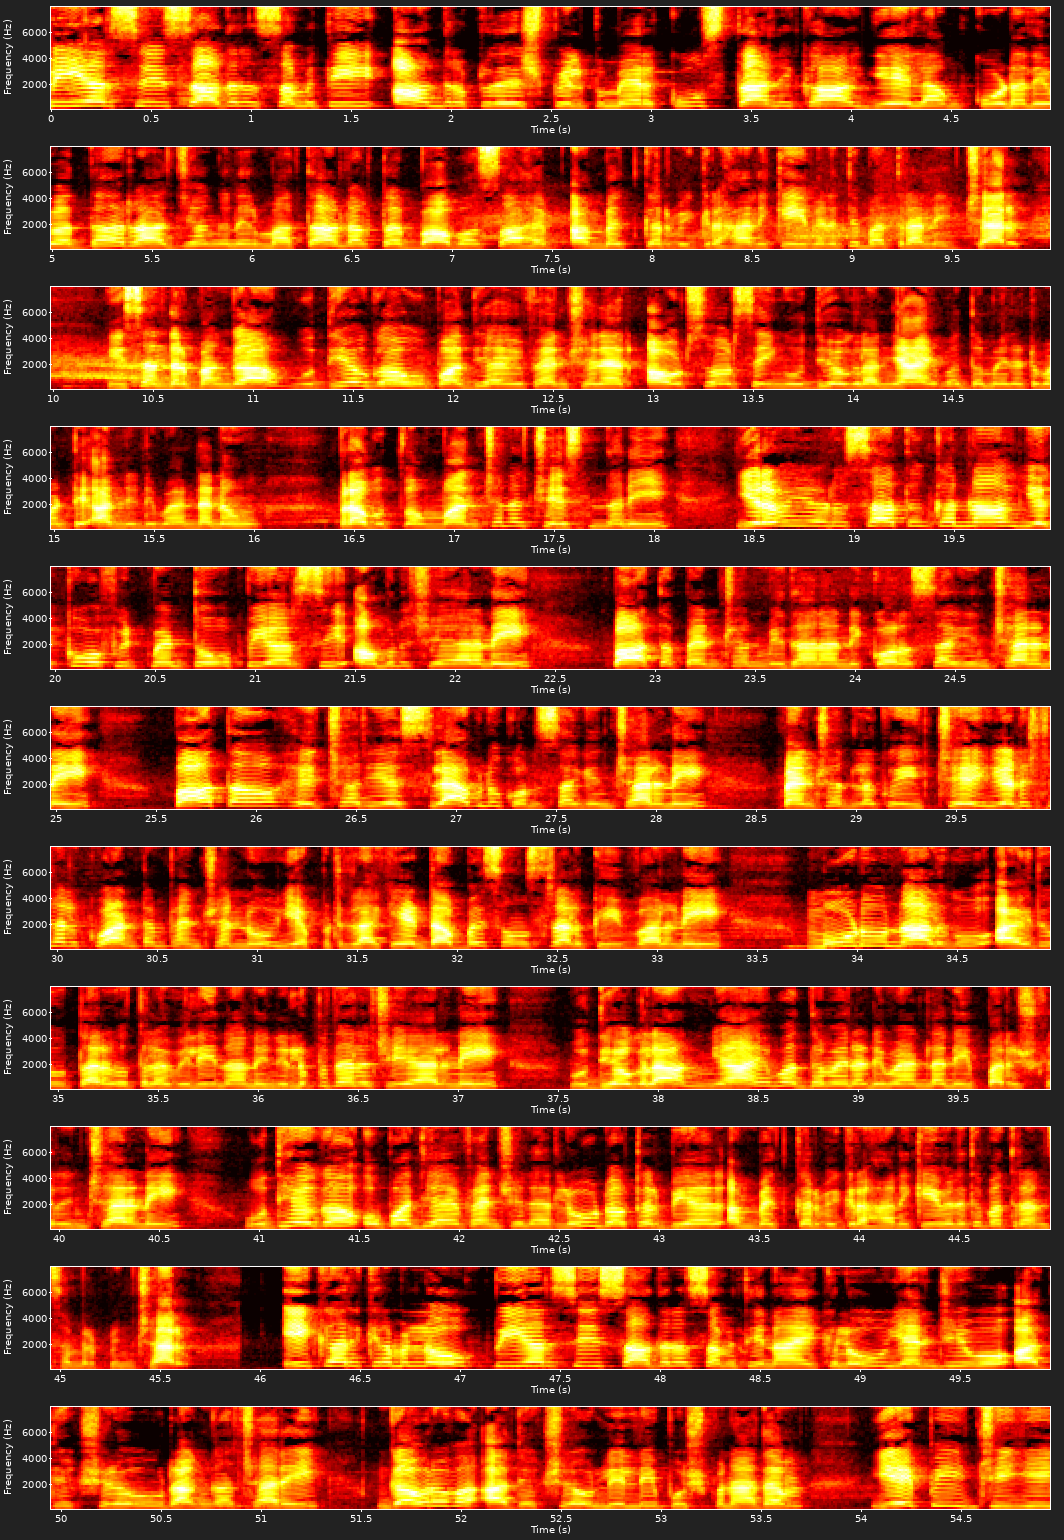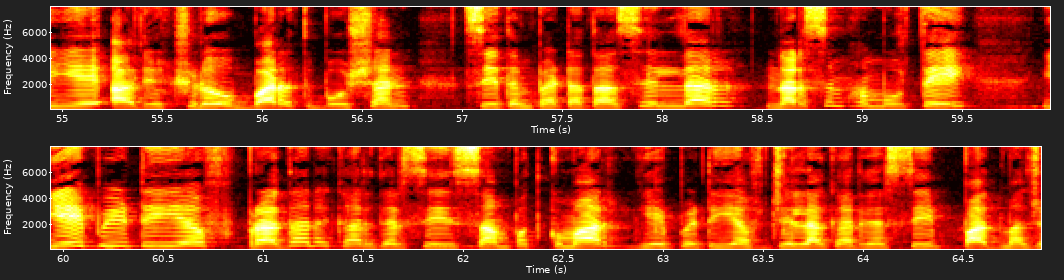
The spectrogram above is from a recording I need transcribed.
PRC సాధన సమితి ఆంధ్రప్రదేశ్ పిలుపు మేరకు స్థానిక ఏలాం కూడలి వద్ద రాజ్యాంగ నిర్మాత డాక్టర్ బాబాసాహెబ్ అంబేద్కర్ విగ్రహానికి వినతి పత్రాన్ని ఇచ్చారు. ఈ సందర్భంగా ఉద్యోగ ఉపాధ్యాయ పెన్షనర్ అవుట్సోర్సింగ్ ఉద్యోగుల న్యాయబద్ధమైనటువంటి అన్ని డిమాండ్లను ప్రభుత్వం వంచన చేసిందని ఇరవై ఏడు శాతం కన్నా ఎక్కువ ఫిట్మెంట్తో పీఆర్సీ అమలు చేయాలని పాత పెన్షన్ విధానాన్ని కొనసాగించాలని పాత హెచ్ఆర్ఏ స్లాబ్లు కొనసాగించాలని పెన్షన్లకు ఇచ్చే ఎడిషనల్ క్వాంటమ్ పెన్షన్ను ఎప్పటిలాగే డెబ్బై సంవత్సరాలకు ఇవ్వాలని మూడు నాలుగు ఐదు తరగతుల విలీనాన్ని నిలుపుదల చేయాలని ఉద్యోగుల న్యాయబద్ధమైన డిమాండ్లని పరిష్కరించారని ఉద్యోగ ఉపాధ్యాయ పెన్షనర్లు డాక్టర్ బిఆర్ అంబేద్కర్ విగ్రహానికి వినతిపత్రాన్ని సమర్పించారు. ఈ కార్యక్రమంలో పీఆర్సీ సాధన సమితి నాయకులు ఎన్జీఓ అధ్యక్షులు రంగాచారి గౌరవ అధ్యక్షులు లిల్లీ పుష్పనాథం ఏపీజీఈఏ అధ్యక్షుడు భరత్ భూషణ్ సీతంపేట తహసీల్దార్ నరసింహమూర్తి ఏపీటీఎఫ్ ప్రధాన కార్యదర్శి సంపత్ కుమార్ ఏపీటీఎఫ్ జిల్లా కార్యదర్శి Padmaja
